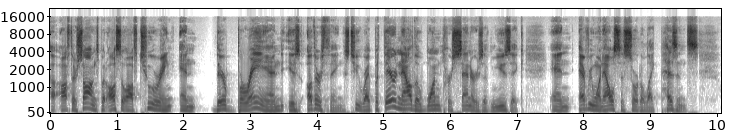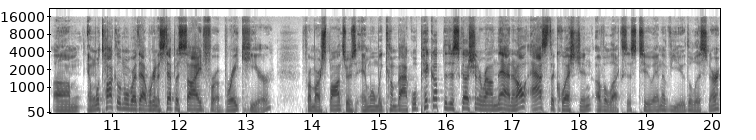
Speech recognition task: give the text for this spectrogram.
uh, off their songs, but also off touring and their brand is other things too, right? But they're now the one percenters of music, and everyone else is sort of like peasants. Um, and we'll talk a little more about that. We're going to step aside for a break here from our sponsors, and when we come back, we'll pick up the discussion around that. And I'll ask the question of Alexis too, and of you, the listener.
